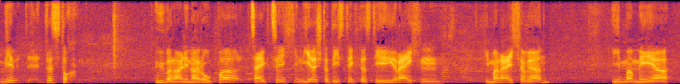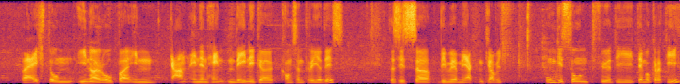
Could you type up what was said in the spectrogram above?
wir, das ist doch überall in Europa, zeigt sich in jeder Statistik, dass die Reichen immer reicher werden, immer mehr Reichtum in Europa in, in den Händen weniger konzentriert ist. Das ist, äh, wie wir merken, glaube ich, ungesund für die Demokratie.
